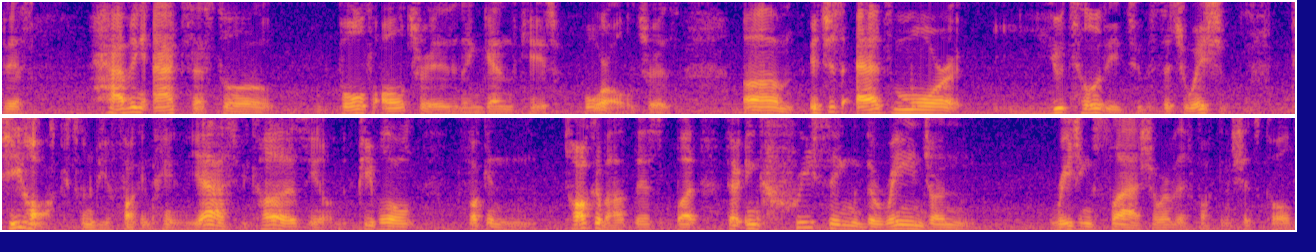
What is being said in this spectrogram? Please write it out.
this. Having access to both ultras, and in Gen's case, four ultras, um, it just adds more utility to the situation. T-Hawk is going to be a fucking pain in the ass because, you know, people don't fucking talk about this, but they're increasing the range on Raging Slash, or whatever the fucking shit's called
